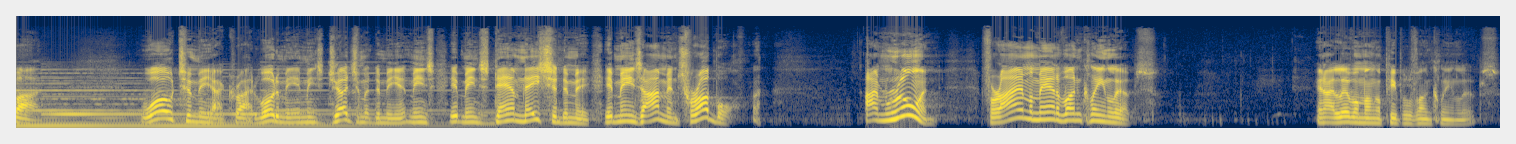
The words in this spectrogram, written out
Living 5. Woe to me, I cried. Woe to me. It means judgment to me. It means, it means damnation to me. It means I'm in trouble. I'm ruined, for I am a man of unclean lips, and I live among a people of unclean lips.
